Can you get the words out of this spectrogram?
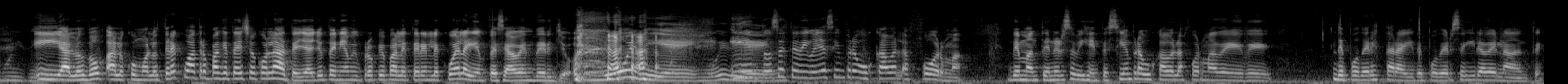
Muy bien. Y a los dos, a los, como a los tres, cuatro paquetes de chocolate, ya yo tenía mi propia paletera en la escuela y empecé a vender yo. Muy bien, muy bien. Y entonces te digo, ella siempre buscaba la forma de mantenerse vigente, siempre ha buscado la forma de, de- de poder estar ahí, de poder seguir adelante.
